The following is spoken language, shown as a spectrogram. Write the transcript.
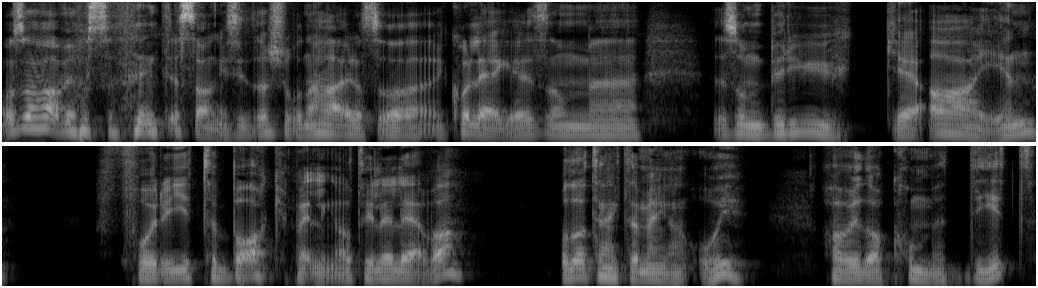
og så har vi også den interessante situasjonen. Jeg har også kolleger som, uh, som bruker AI-en for å gi tilbakemeldinger til elever. Og da tenkte jeg med en gang oi, har vi da kommet dit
